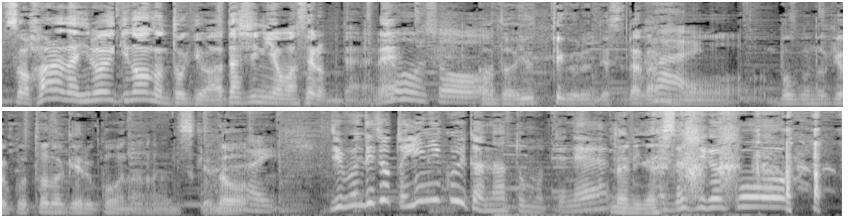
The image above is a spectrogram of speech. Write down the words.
そう、原田博之のの時は私に読ませろみたいなね。そうそことを言ってくるんです。だからもう、僕の曲を届けるコーナーなんですけう。ど、はい。自分でちょっと言いにくいかなと思ってね。何が私がこう、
